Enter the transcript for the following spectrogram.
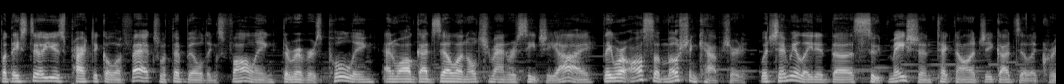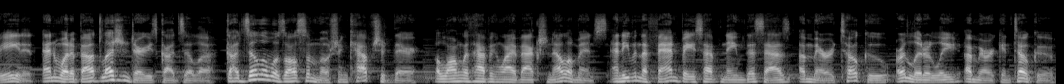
but they still use practical effects with the buildings falling, the rivers pooling, and while Godzilla and Ultraman were CGI, they were also motion captured, which emulated the suitmation technology Godzilla created. And what about Legendary's Godzilla? Godzilla was also motion captured there, along with having live action elements, and even the fan base have named this as Ameritoku, or literally American Toku.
